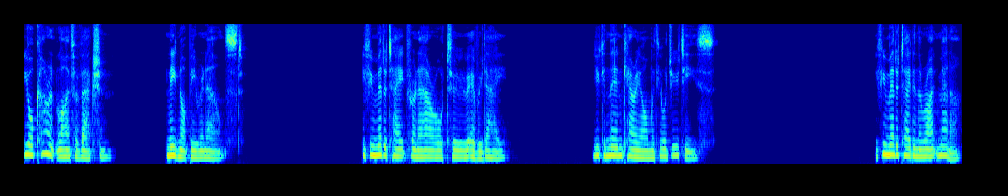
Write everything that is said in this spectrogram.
Your current life of action need not be renounced. If you meditate for an hour or two every day, you can then carry on with your duties. If you meditate in the right manner,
